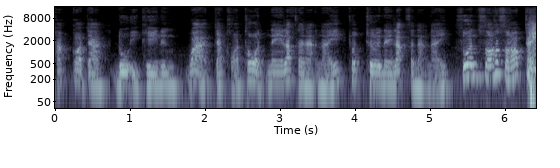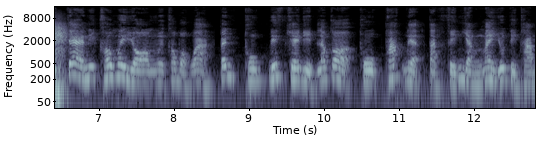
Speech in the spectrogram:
พักก็จะดูอีกทีหนึ่งว่าจะขอโทษในลักษณะไหน ชดเชยในลักษณะไหน ส่วนสสไก่แจ้นี่เขาไม่ยอมเลยเขาบอกว่า เป็นถูกดิสเครดิต แล้วก็ถูกพักเนี่ยตัดสินอย่างไม่ยุติธรรม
